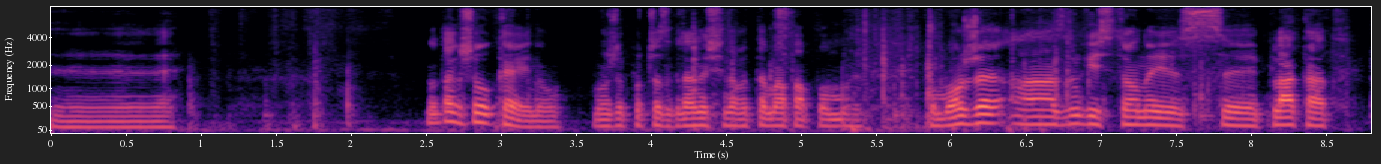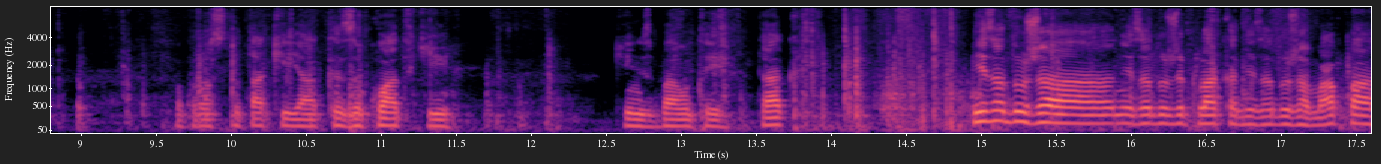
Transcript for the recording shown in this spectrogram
e, no także ok, no. Może podczas grania się nawet ta mapa pom- pomoże, a z drugiej strony jest e, plakat po prostu taki jak z okładki King's Bounty, tak? Nie za duża, nie za duży plakat, nie za duża mapa,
